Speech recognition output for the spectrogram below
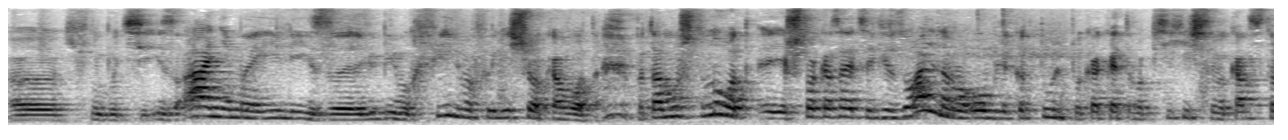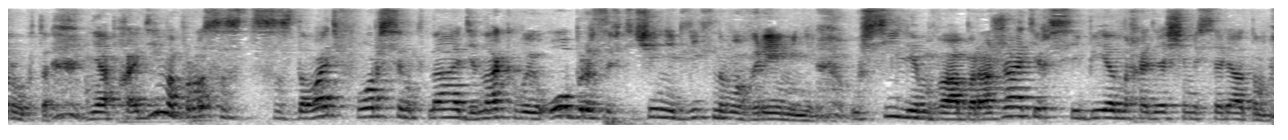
каких-нибудь из аниме или из любимых фильмов или еще кого-то. Потому что, ну вот, э, что касается визуального облика тульпы, как этого психического конструкта, необходимо просто создавать форсинг на одинаковые образы в течение длительного времени, усилием воображать их себе, находящимися рядом.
